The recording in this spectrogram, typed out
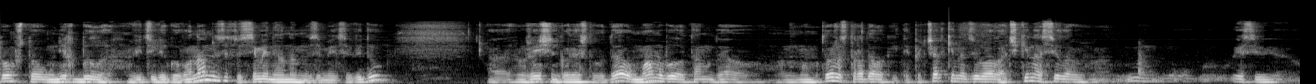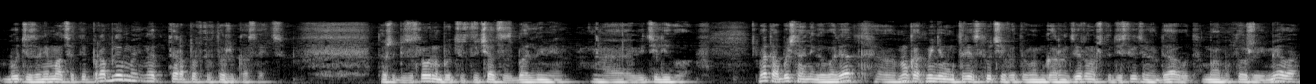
том, что у них было витилиго в анамнезе, то есть семейный анамнез имеется в виду. А женщины говорят, что да, у мамы было там, да, мама тоже страдала, какие-то перчатки надевала, очки носила. Если будете заниматься этой проблемой, ну, это терапевтов тоже касается. Потому что, безусловно, будете встречаться с больными э, витилиго. Вот обычно они говорят, э, ну, как минимум треть случаев это вам гарантировано, что действительно, да, вот мама тоже имела,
